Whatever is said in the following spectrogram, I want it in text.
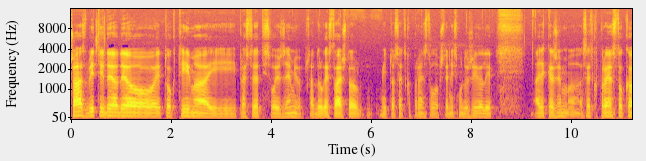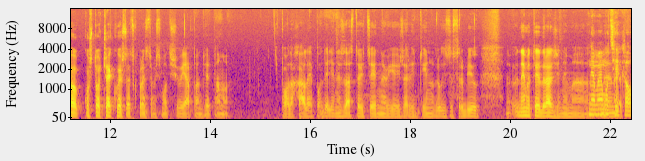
čast biti deo, deo ovaj, tog tima i predstavljati svoju zemlju. Sad, druga je stvar što mi to svetsko prvenstvo uopšte nismo doživjeli. Ajde kažem, svetsko prvenstvo kao ko što očekuješ svetsko prvenstvo. Mi smo otišli u Japan, gdje je tamo pola hale podeljene zastavice, jedna vije za Argentinu, drugi za Srbiju. Nema te draži, nema... Nema emocije ne, kao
